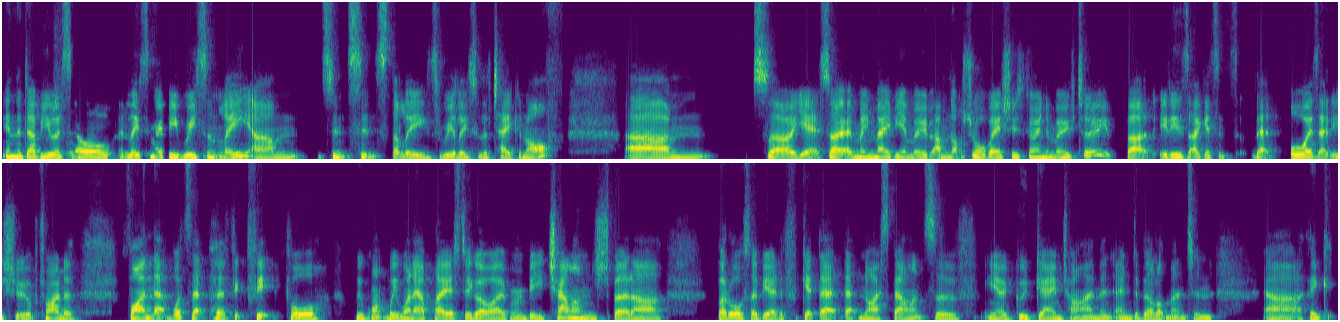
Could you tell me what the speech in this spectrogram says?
in the WSL, at least maybe recently, um, since since the league's really sort of taken off. Um, so yeah, so I mean, maybe a move. I'm not sure where she's going to move to, but it is. I guess it's that always that issue of trying to find that what's that perfect fit for. We want we want our players to go over and be challenged, but uh, but also be able to get that that nice balance of you know good game time and, and development. And uh, I think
